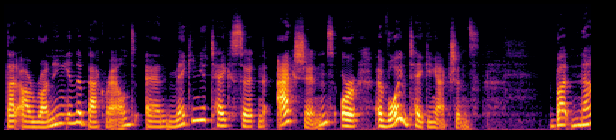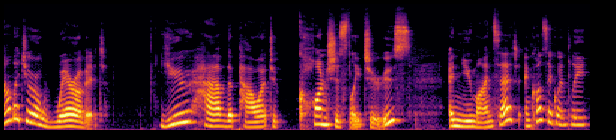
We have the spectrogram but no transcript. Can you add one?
that are running in the background and making you take certain actions or avoid taking actions. But now that you're aware of it, you have the power to consciously choose a new mindset and consequently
